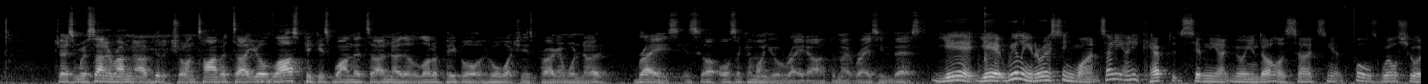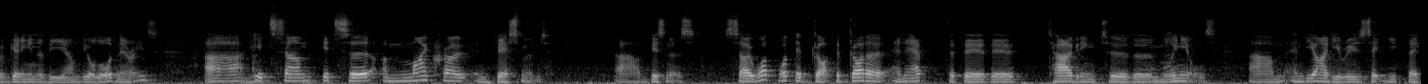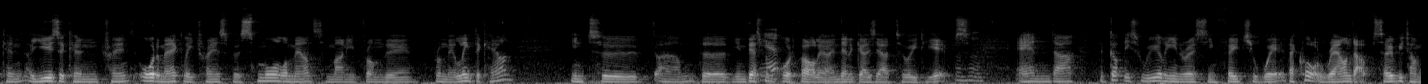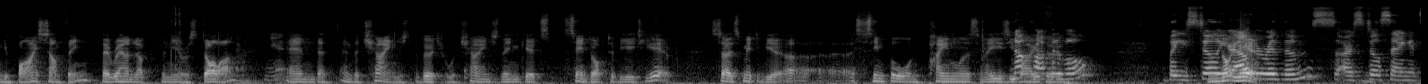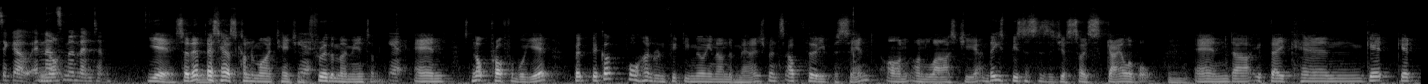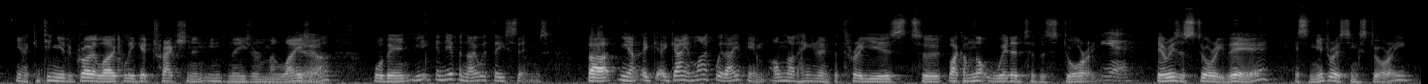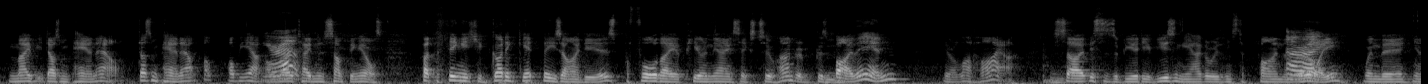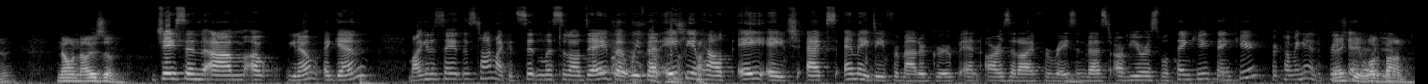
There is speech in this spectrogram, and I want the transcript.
Jason, we're starting to run a bit short on time, but uh, your last pick is one that I know that a lot of people who are watching this program will know. Raiz is uh, also come on your radar, the mate Raiz Invest. Yeah, yeah, really interesting one. It's only only capped at seventy-eight million dollars, so it's you know, it falls well short of getting into the um, the all ordinaries. Uh, it's um, it's a, a micro investment uh, business. So what, what they've got, they've got a, an app that they're they're targeting to the Mhm. millennials, um, and the idea is that you, they can a user can trans- automatically transfer small amounts of money from their from their linked account into um, the, the investment Yep. portfolio, and then it goes out to ETFs. Mhm. And uh, they've got this really interesting feature where they call it roundup. So every time you buy something, they round it up to the nearest dollar, yeah and that, and the change, the virtual change, then gets sent off to the ETF. So it's meant to be a, a, a simple and painless and easy not way profitable but you still Not your yet. algorithms are still saying it's a go and that's Not- momentum. Yeah, so that, that's how it's come to my attention Yeah. through the momentum. Yeah. And it's not profitable yet, but they've got 450 million under management. It's up 30% on, on last year. And these businesses are just so scalable. Mm. And uh, if they can get, get you know, continue to grow locally, get traction in Indonesia and Malaysia, well then you can never know with these things. But you know, again, like with Apiam, I'm not hanging around for three years to like I'm not wedded to the story. yeah There is a story there. It's an interesting story. Maybe it doesn't pan out. If it doesn't pan out, I'll, I'll be out. You're I'll out. rotate into something else. But the thing is, you've got to get these ideas before they appear in the ASX 200 because Mm. by then they're a lot higher. Mm. So this is the beauty of using the algorithms to find them All right. early when they're, you know, no one knows them. Jason, um, uh, you know, again, Am I going to say it this time? I could sit and list it all day, but we've got Apiam Health, AHX, MAD for Mader Group, and RZI for Raiz Invest. Our viewers will thank you. Thank you for coming in. Appreciate Thank you. it. A lot of Thank you. fun.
